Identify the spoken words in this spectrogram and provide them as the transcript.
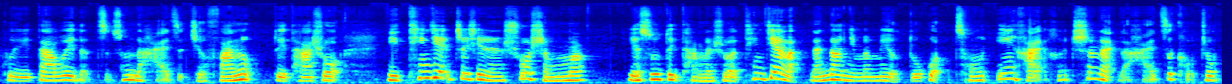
归于大卫的子孙”的孩子，就发怒，对他说：“你听见这些人说什么吗？”耶稣对他们说：“听见了。难道你们没有读过，从婴孩和吃奶的孩子口中，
